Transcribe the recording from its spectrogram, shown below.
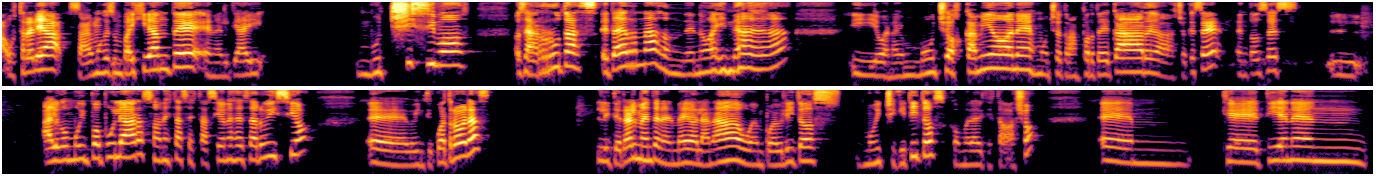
Australia sabemos que es un país gigante en el que hay muchísimos, o sea, rutas eternas donde no hay nada y bueno, hay muchos camiones, mucho transporte de carga, yo qué sé. Entonces, algo muy popular son estas estaciones de servicio, 24 eh, horas, literalmente en el medio de la nada o en pueblitos muy chiquititos, como era el que estaba yo, em, que tienen,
